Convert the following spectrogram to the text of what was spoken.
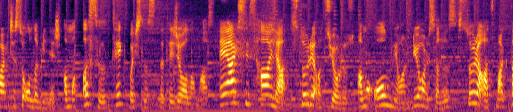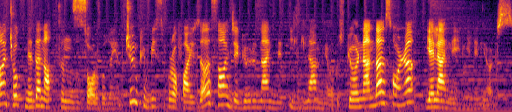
parçası olabilir ama asıl tek başına strateji olamaz. Eğer siz hala story atıyoruz ama olmuyor diyorsanız story atmaktan çok neden attığınızı sorgulayın. Çünkü biz profajda sadece görünenle ilgilenmiyoruz. Görünenden sonra gelenle ilgileniyoruz.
